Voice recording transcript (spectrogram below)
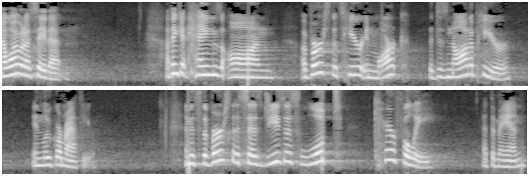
Now, why would I say that? I think it hangs on a verse that's here in Mark that does not appear in Luke or Matthew. And it's the verse that says Jesus looked carefully at the man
